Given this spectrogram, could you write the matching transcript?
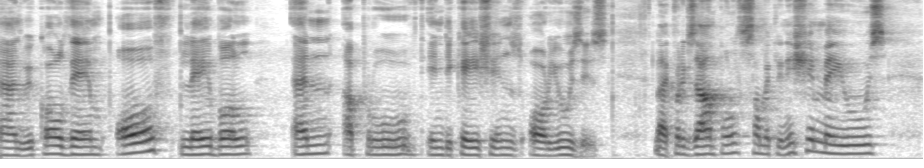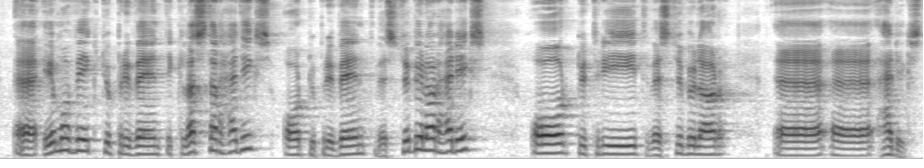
and we call them off-label unapproved indications or uses. Like for example, some clinician may use uh, Aimovig to prevent cluster headaches or to prevent vestibular headaches or to treat vestibular uh, uh, headaches,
